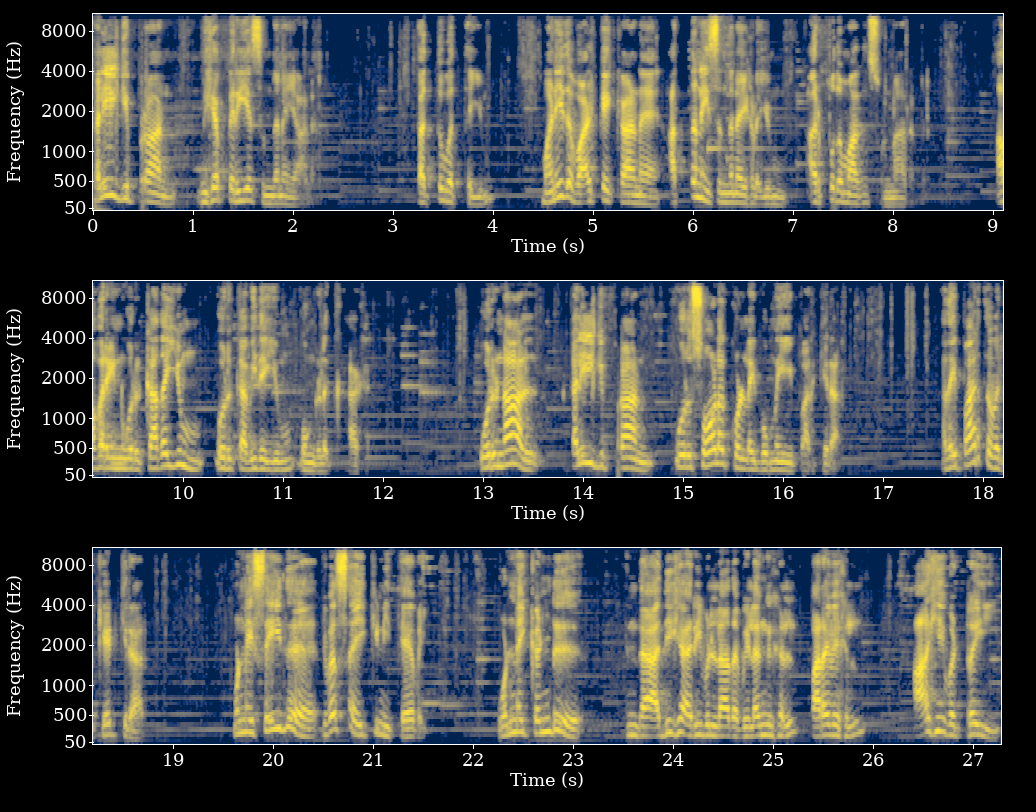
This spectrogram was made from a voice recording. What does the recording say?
கலீல் கிப்ரான் மிகப்பெரிய சிந்தனையாளர். தத்துவத்தையும் மனித வாழ்க்கைக்கான அத்தனை சிந்தனைகளையும் அற்புதமாக சொன்னார் அவர். அவரின் ஒரு கதையும் ஒரு கவிதையும் உங்களுக்காக. ஒரு நாள் கலீல் கிப்ரான் ஒரு சோழ கொள்ளை பொம்மையை பார்க்கிறார். அதை பார்த்து அவர் கேட்கிறார் உன்னை செய்த விவசாயிக்கு நீ தேவை. உன்னை கண்டு இந்த அதிக அறிவில்லாத விலங்குகள் பறவைகள் ஆகியவற்றை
